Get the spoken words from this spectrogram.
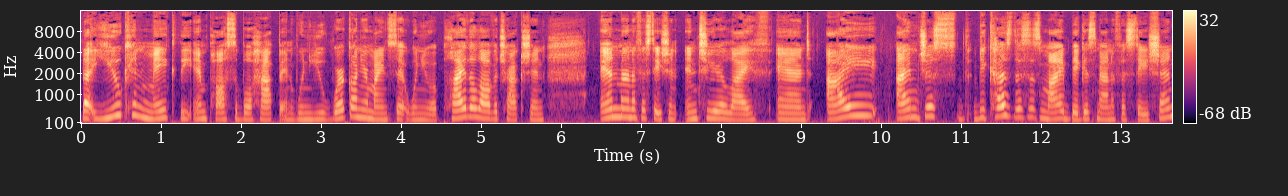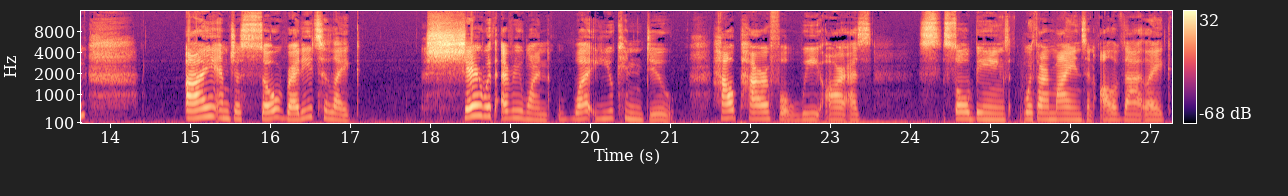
that you can make the impossible happen when you work on your mindset when you apply the law of attraction and manifestation into your life and I I'm just because this is my biggest manifestation I am just so ready to like share with everyone what you can do how powerful we are as soul beings with our minds and all of that. Like,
